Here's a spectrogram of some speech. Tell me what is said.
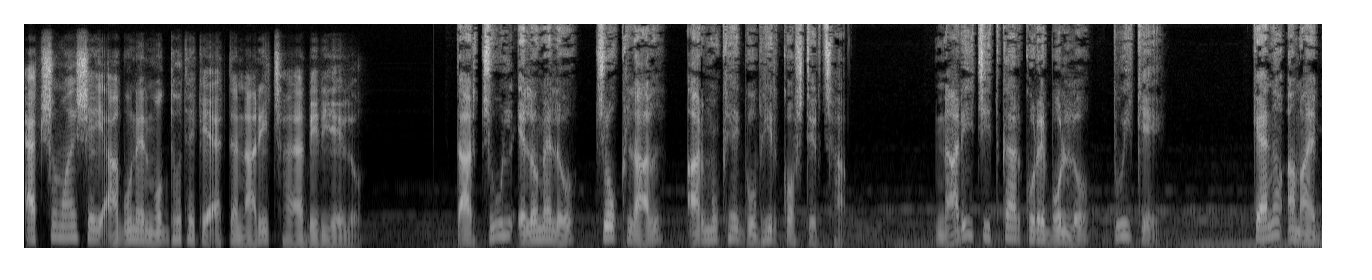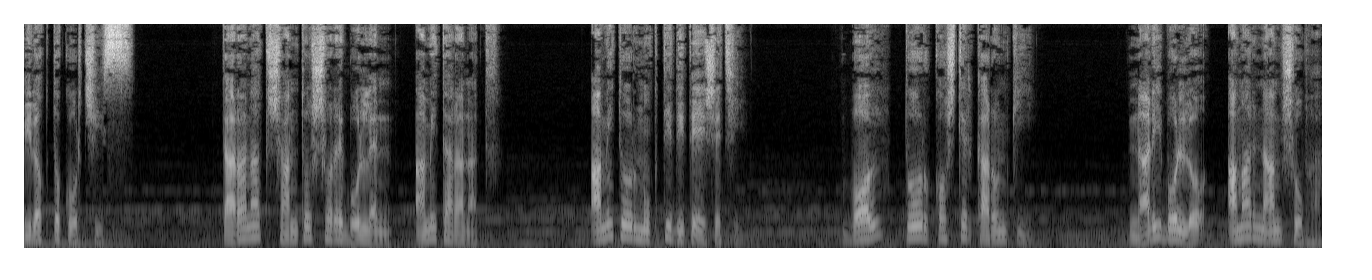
একসময় সেই আগুনের মধ্য থেকে একটা নারীর ছায়া বেরিয়ে এলো। তার চুল এলোমেলো, চোখ লাল আর মুখে গভীর কষ্টের ছাপ। নারী চিৎকার করে বলল, তুই কে? কেন আমায় বিরক্ত করছিস? তারানাথ শান্তস্বরে বললেন, আমি তারানাথ। আমি তোর মুক্তি দিতে এসেছি। বল, তোর কষ্টের কারণ কি? নারী বলল, আমার নাম শোভা।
